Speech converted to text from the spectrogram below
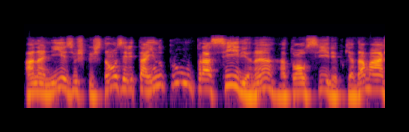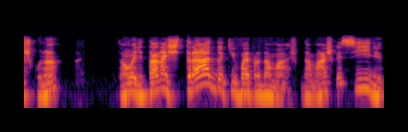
Ananias e os cristãos, ele está indo para a Síria, né? Atual Síria, porque é Damasco, né? Então, ele está na estrada que vai para Damasco. Damasco é Síria.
